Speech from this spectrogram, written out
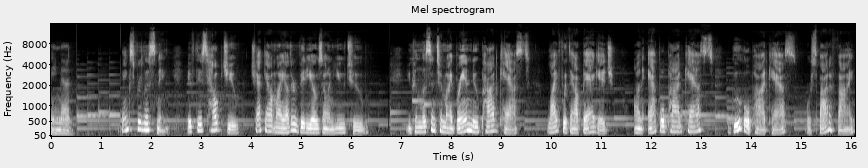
Amen. Thanks for listening. If this helped you, check out my other videos on YouTube you can listen to my brand new podcast, Life Without Baggage, on Apple Podcasts, Google Podcasts, or Spotify.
